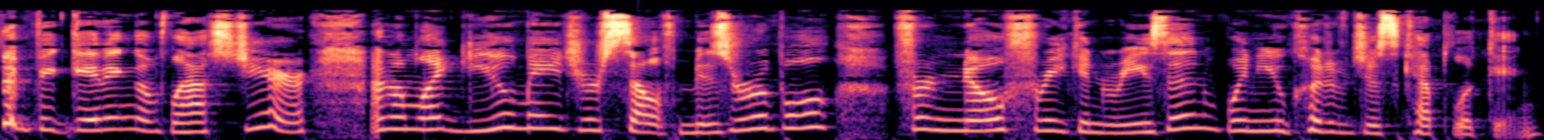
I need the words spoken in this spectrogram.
the beginning of last year. And I'm like, you made yourself miserable for no freaking reason when you could have just kept looking.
